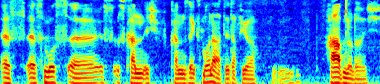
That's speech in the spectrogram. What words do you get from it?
es, es muss, äh, es, es kann, ich kann sechs Monate dafür haben oder ich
